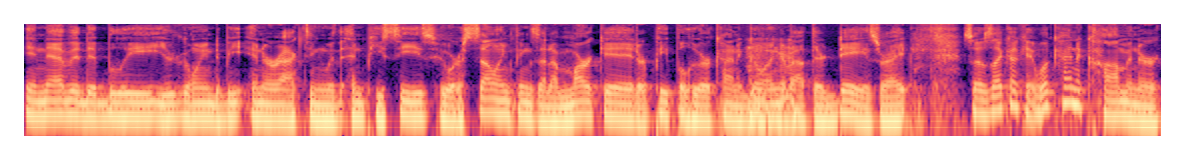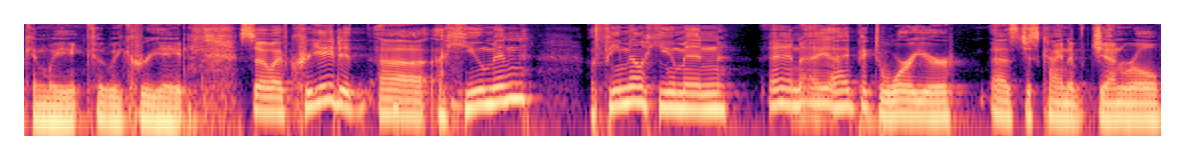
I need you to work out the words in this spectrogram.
inevitably you're going to be interacting with NPCs who are selling things at a market or people who are kind of going about their days, right? So I was like, okay, what kind of commoner can we could we create? So I've created uh, a human, a female human, and I, I picked warrior as just kind of general,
